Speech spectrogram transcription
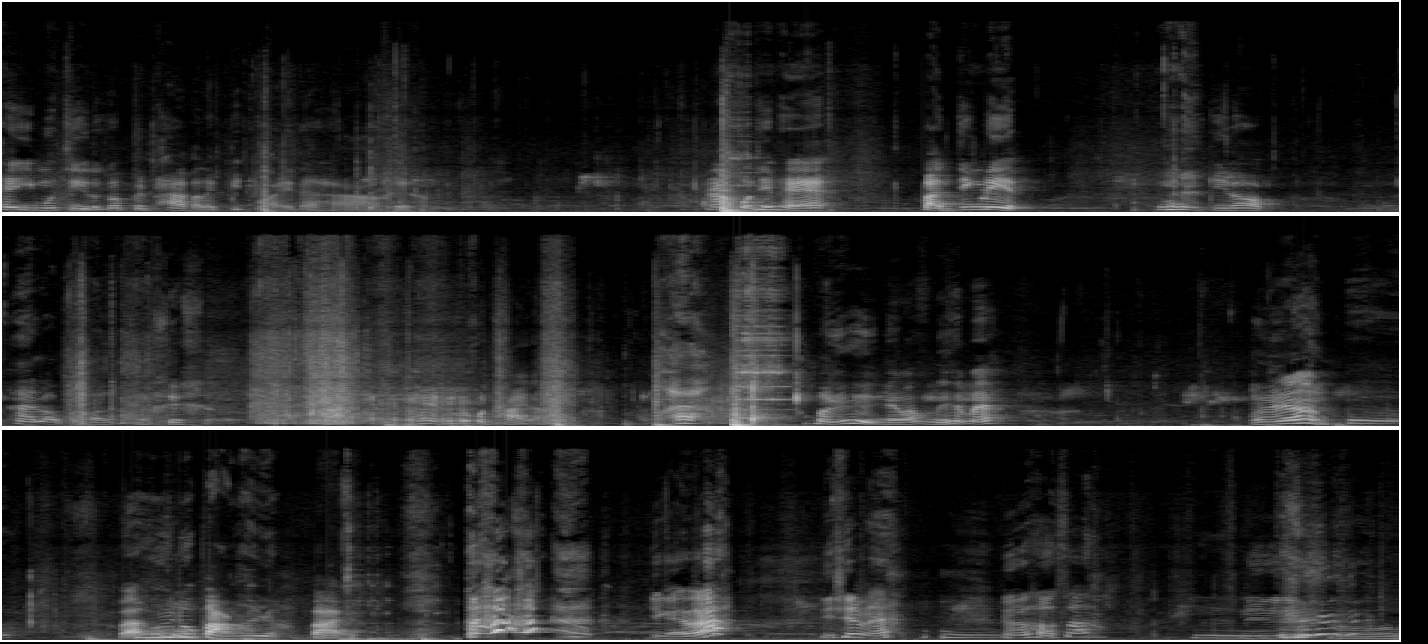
ให้อีโมจิแล้วก็เป็นภาพอะไรปิดไว้นะคะโอเคครับอะคนที่แพ้ ปั่นจิ้งหรีดกี่รอบห้ารอบก็พอละโอเคค่ะมาแล้วให้ไม่เป็นคนถ่ายนะค่ะบอกนี่ถือไงวะมือใช่ไหมเออเออปากอุ้ยดูปากให้อะปากยังไงวะนี่ใช่ไหมอืมเออขอสั้น หนึ่งสอง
